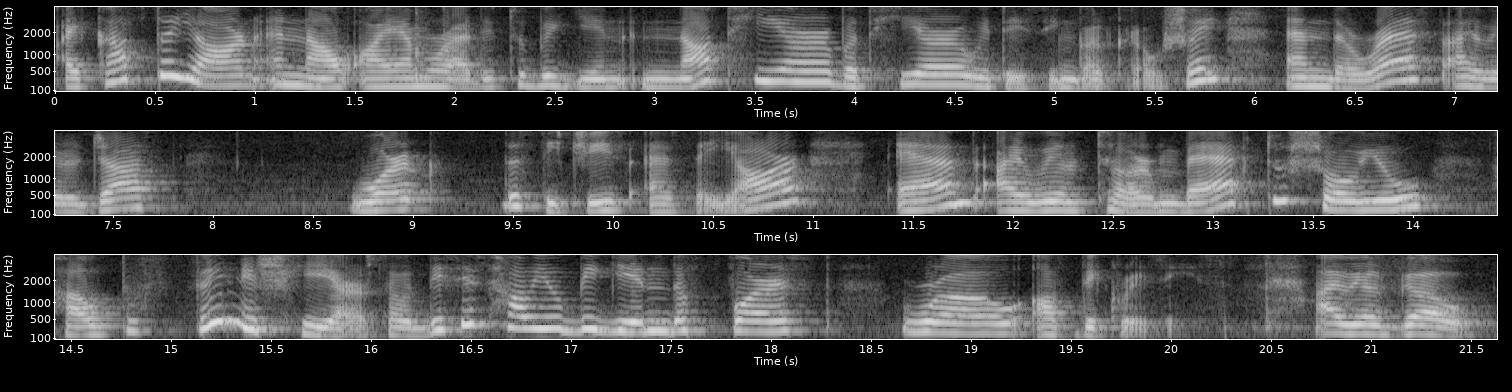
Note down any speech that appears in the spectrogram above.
I cut the yarn and now I am ready to begin not here but here with a single crochet and the rest I will just work the stitches as they are and I will turn back to show you how to finish here. So this is how you begin the first row of decreases. I will go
